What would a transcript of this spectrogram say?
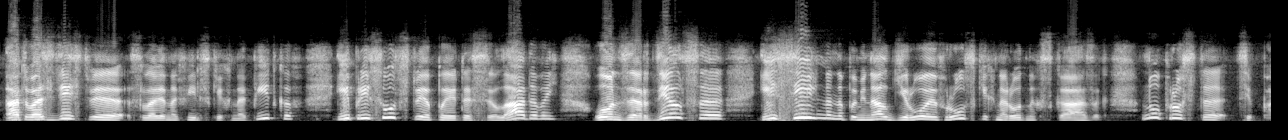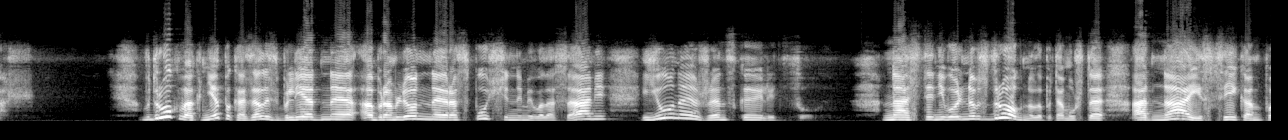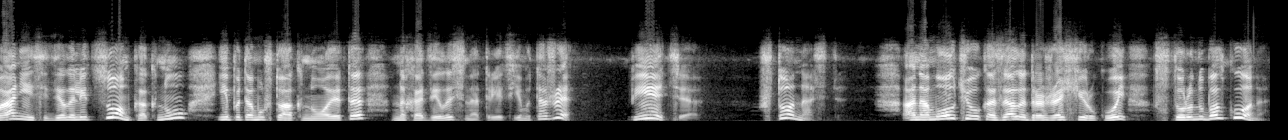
От воздействия славянофильских напитков и присутствия поэтессы Ладовой он зарделся и сильно напоминал героев русских народных сказок, ну, просто типаж. Вдруг в окне показалось бледное, обрамленное распущенными волосами, юное женское лицо. Настя невольно вздрогнула, потому что одна из всей компании сидела лицом к окну, и потому что окно это находилось на третьем этаже. «Петя!» «Что, Настя?» Она молча указала дрожащей рукой в сторону балкона.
